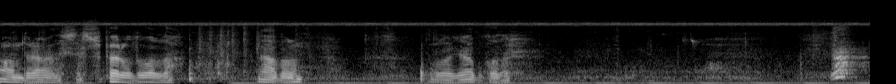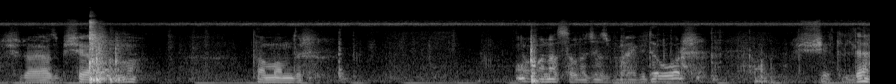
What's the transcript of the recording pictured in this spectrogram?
Tamamdır arkadaşlar. Süper oldu valla. Ne yapalım? Olacağı bu kadar. Şuraya az bir şey yapalım mı? Tamamdır. Ama nasıl alacağız burayı? Bir de var. Şu şekilde.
